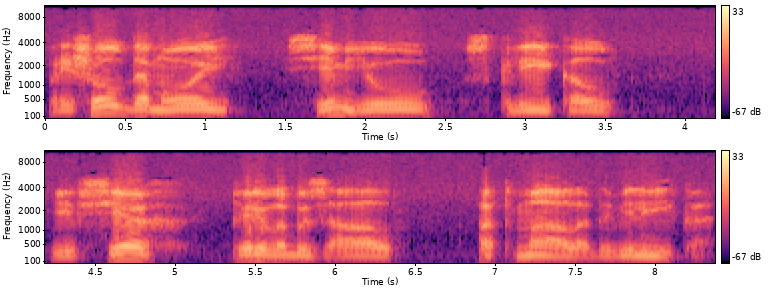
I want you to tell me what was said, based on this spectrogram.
Пришел домой, семью скликал и всех перелобызал от мала до велика.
